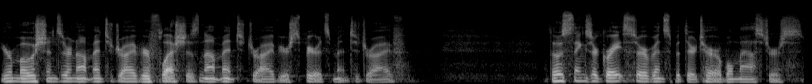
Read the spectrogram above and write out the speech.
Your emotions are not meant to drive. Your flesh is not meant to drive. Your spirit's meant to drive. Those things are great servants, but they're terrible masters.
